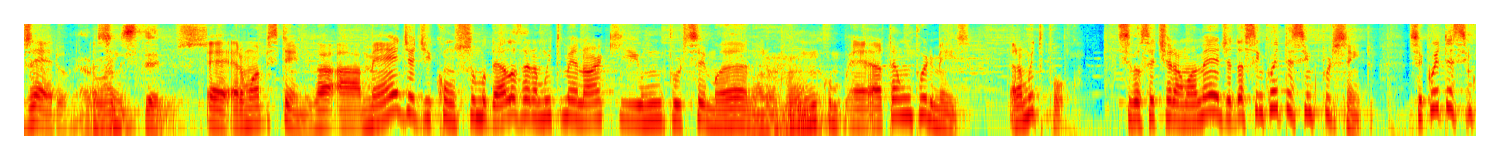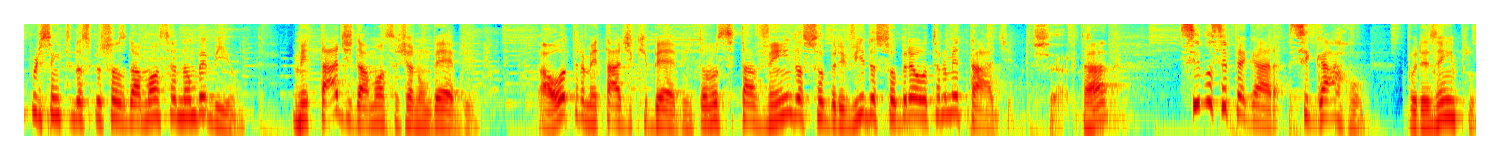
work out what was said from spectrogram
Zero. Eram assim. abstêmios. É, eram abstêmios. A, a média de consumo delas era muito menor que um por semana, era um é, até um por mês. Era muito pouco. Se você tirar uma média, dá 55%. 55% das pessoas da amostra não bebiam. Metade da amostra já não bebe. A outra metade que bebe. Então você está vendo a sobrevida sobre a outra metade. Certo. Tá? Se você pegar cigarro, por exemplo,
